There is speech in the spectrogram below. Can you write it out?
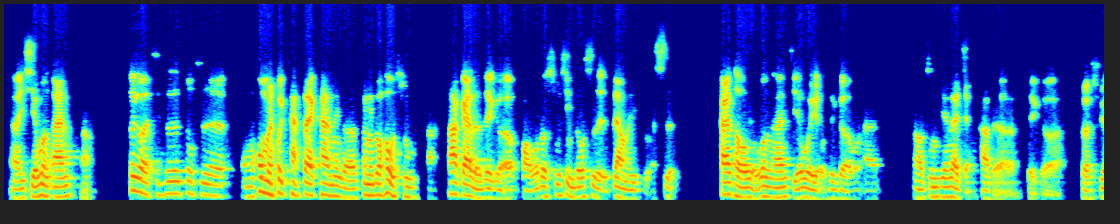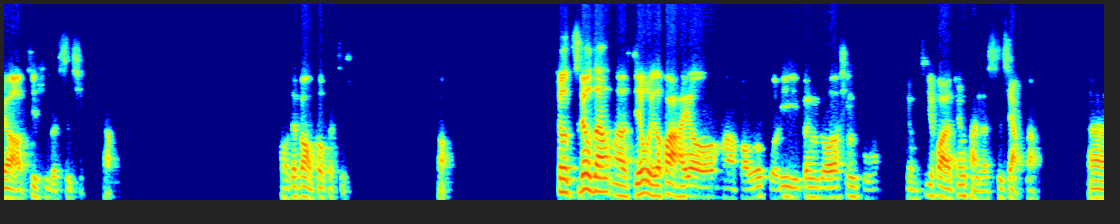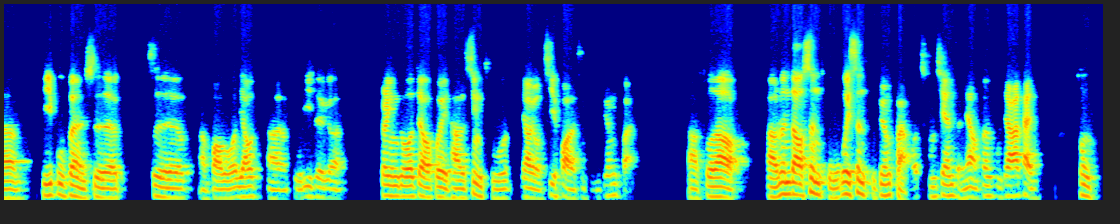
呃一些问安啊。这个其实就是我们后面会看再看那个哥林多后书啊，大概的这个保罗的书信都是这样的一个格式，开头有问安，结尾有这个问安。然后中间再讲他的这个呃需要记述的事情啊，好，再帮我 focus 一下，就十六章呃结尾的话还有啊保罗鼓励更多信徒有计划捐款的事项啊，呃第一部分是是啊保罗要呃鼓励这个哥林多教会他的信徒要有计划的进行捐款啊，说到啊论到圣徒为圣徒捐款，我从前怎样吩咐加拉太众。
